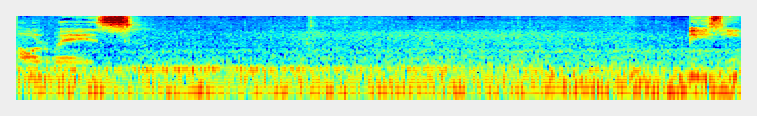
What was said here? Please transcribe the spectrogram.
always busy.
